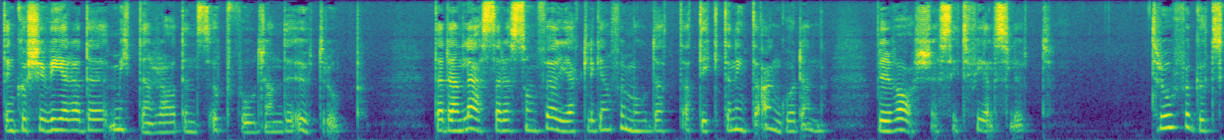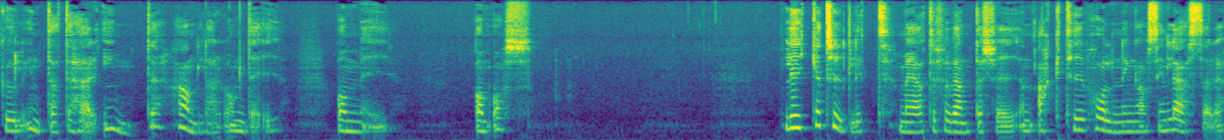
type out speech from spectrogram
den kursiverade mittenradens uppfordrande utrop, där den läsare som följaktligen förmodat att dikten inte angår den blir varse sitt felslut. Tro för Guds skull inte att det här inte handlar om dig, om mig, om oss. Lika tydligt med att det förväntar sig en aktiv hållning av sin läsare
